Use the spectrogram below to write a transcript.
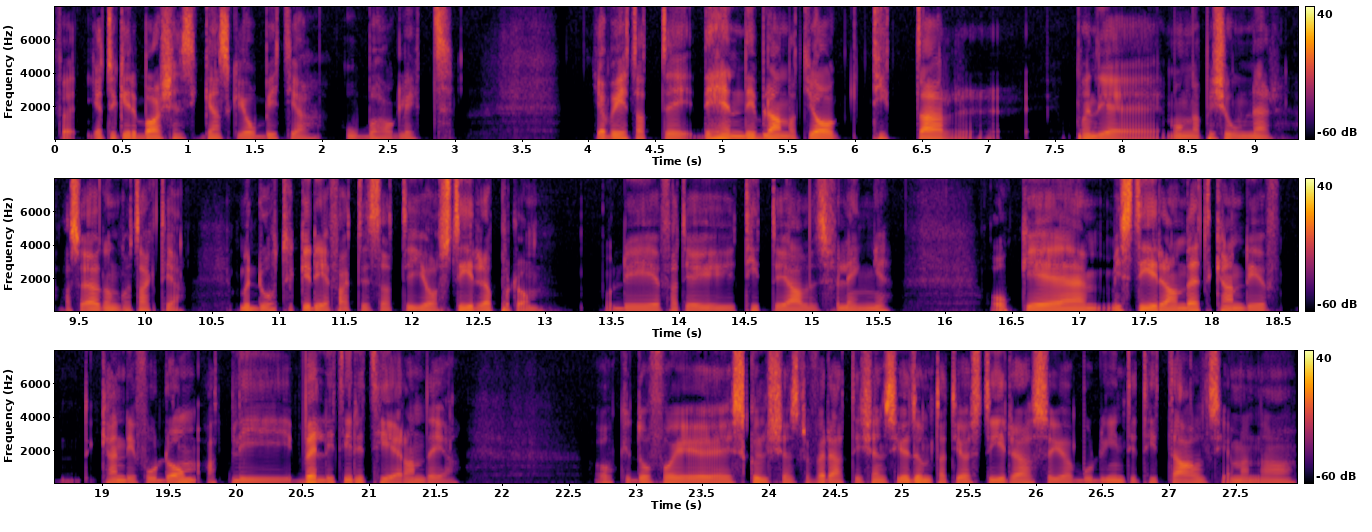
För jag tycker det bara känns ganska jobbigt, ja. Obehagligt. Jag vet att det, det händer ibland att jag tittar på en del, många personer, alltså ögonkontakt ja. Men då tycker det faktiskt att jag stirrar på dem. Och det är för att jag tittar ju alldeles för länge. Och eh, med stirrandet kan det, kan det få dem att bli väldigt irriterande. Ja. Och då får jag skuldkänslor för det, att det känns ju dumt att jag stirrar, så jag borde inte titta alls. Jag menar,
